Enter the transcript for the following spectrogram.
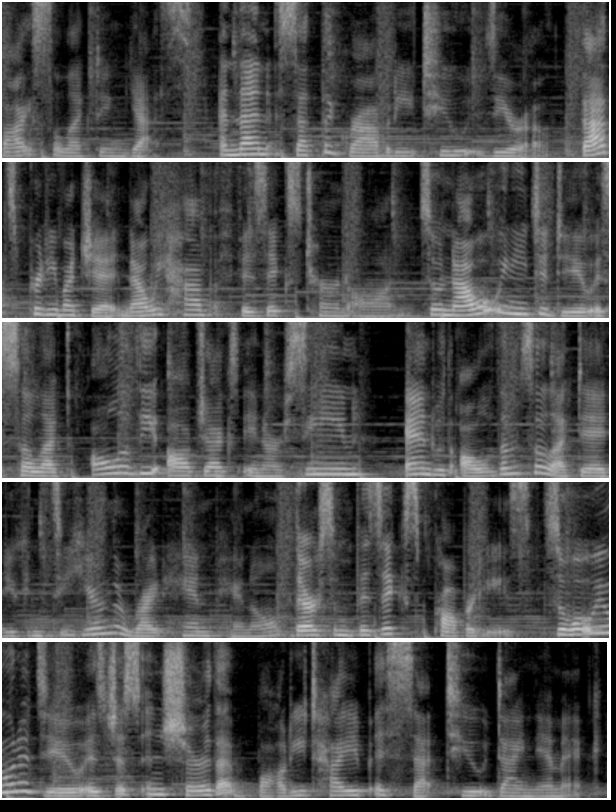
by selecting yes, and then set the gravity to zero. That's pretty much it. Now we have physics turned on. So now what we need to do is select all of the objects in our scene, and with all of them selected, you can see here in the right hand panel, there are some physics properties. So what we wanna do is just ensure that body type is set to dynamic.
